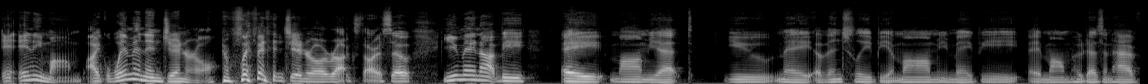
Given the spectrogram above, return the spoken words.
any mom, like women in general, women in general are rock stars. So you may not be a mom yet. You may eventually be a mom. You may be a mom who doesn't have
